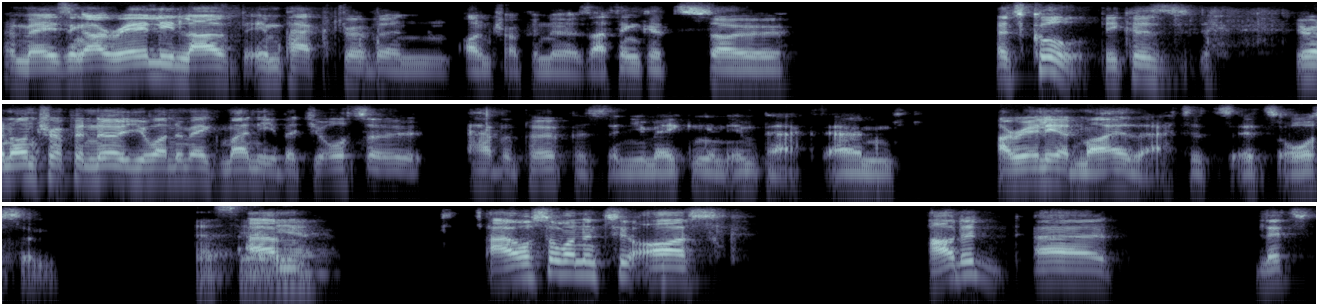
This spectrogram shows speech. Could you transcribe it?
Amazing. I really love impact driven entrepreneurs. I think it's so it's cool because you're an entrepreneur, you want to make money, but you also have a purpose and you're making an impact. And I really admire that. It's it's awesome. That's the um, idea. I also wanted to ask, how did uh, let's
